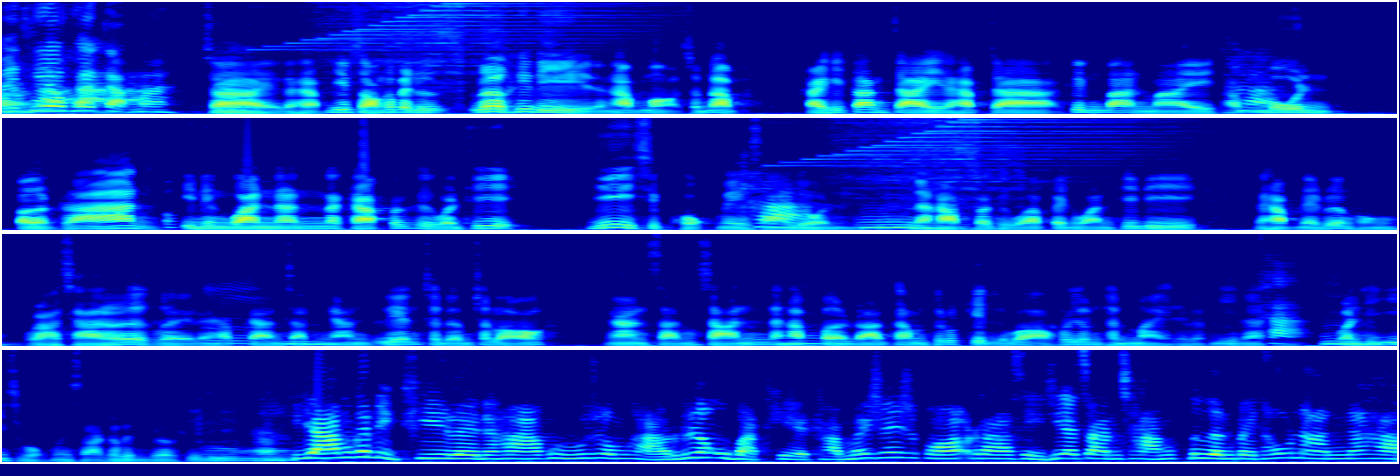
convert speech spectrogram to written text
ไปเที่ยวค่อยกลับมา ใช่นะครับ22 ก็เป็นเลิกที่ดีนะครับ เหมาะสำหรับใครที่ตั้งใจนะครับ จะขึ้นบ้านใหม่ทำบุญ เปิดร้านอีกหนึ่งวันนั้นนะครับ ก็คือวันที่ 26 เมษายนค่ะนะครับ ก็ถือว่าเป็นวันที่ดีนะครับในเรื่องของราชาฤกษ์เลยนะครับ อืม การจัดงานเลี้ยงเฉลิมฉลอง งานสังสรรค์นะครับ อืม เปิดร้านทำธุรกิจหรือว่าออกรถยนต์คันใหม่อะไรแบบนี้นะ ค่ะ วันที่ 26 เมษายนก็เป็นเรื่องที่ดีครับ ย้ำกันอีกทีเลยนะคะ คุณผู้ชมค่ะเรื่องอุบัติเหตุค่ะ ไม่ใช่เฉพาะราศีที่อาจารย์ช้างเตือนไปเท่านั้นนะคะ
